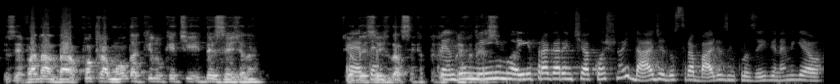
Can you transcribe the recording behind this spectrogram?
Quer dizer, vai na contramão daquilo que te deseja, né? Que é, o desejo da Secretaria tendo de Previdência. um mínimo aí para garantir a continuidade dos trabalhos, inclusive, né, Miguel?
